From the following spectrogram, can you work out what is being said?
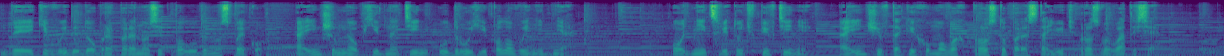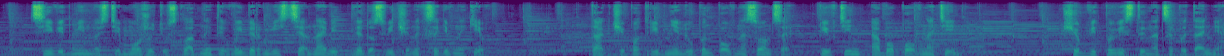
Деякі види добре переносять полуденну спеку, а іншим необхідна тінь у другій половині дня. Одні цвітуть в півтіні, а інші в таких умовах просто перестають розвиватися. Ці відмінності можуть ускладнити вибір місця навіть для досвідчених садівників. Так чи потрібні люпин повне сонце, півтінь або повна тінь. Щоб відповісти на це питання,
